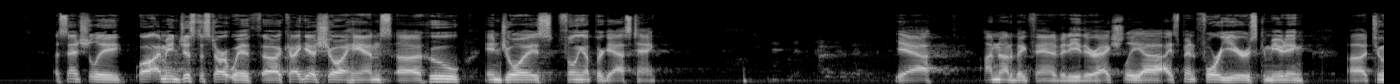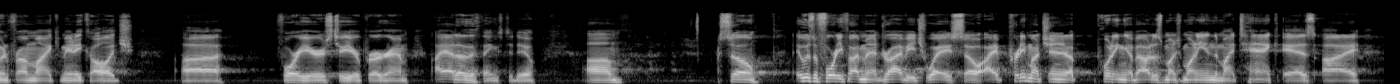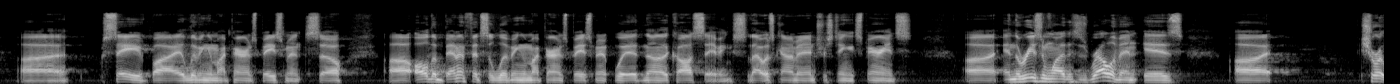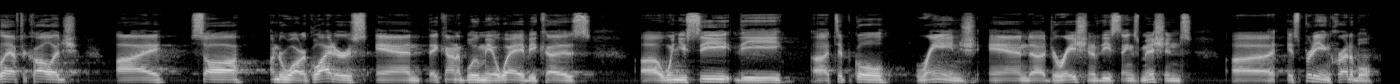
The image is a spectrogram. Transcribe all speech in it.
essentially, well, I mean, just to start with, uh, can I get a show of hands? Uh, who enjoys filling up their gas tank? Yeah, I'm not a big fan of it either. Actually, uh, I spent four years commuting uh, to and from my community college. Uh, four years, two year program. I had other things to do. Um, so it was a 45 minute drive each way. So I pretty much ended up putting about as much money into my tank as I uh, saved by living in my parents' basement. So uh, all the benefits of living in my parents' basement with none of the cost savings. So that was kind of an interesting experience. Uh, and the reason why this is relevant is uh, shortly after college, I saw underwater gliders and they kind of blew me away because uh, when you see the uh, typical range and uh, duration of these things missions, it's pretty incredible.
